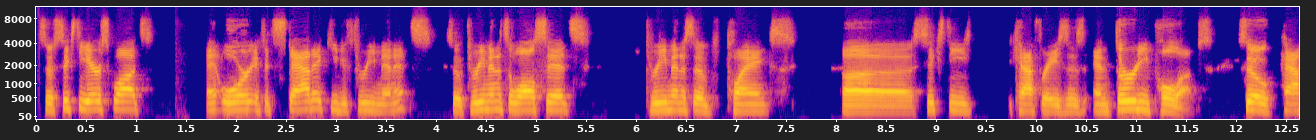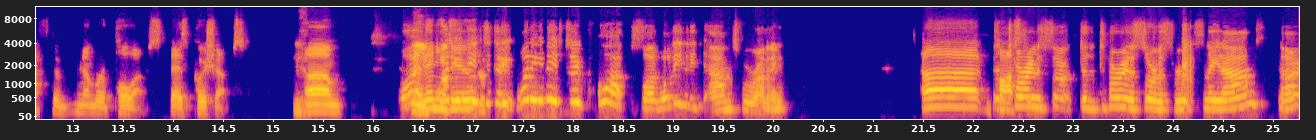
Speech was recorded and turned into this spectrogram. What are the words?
So 60 air squats, and, or if it's static, you do three minutes. So three minutes of wall sits, three minutes of planks, uh, 60 calf raises, and 30 pull-ups. So half the number of pull-ups as push-ups. Yeah. Um, Why, And then you why do you need to do? Why do you need to do pull-ups? Like, what do you need arms for running? Uh, Did, posture. Did the Tyrannosaurus Rex need arms? No.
